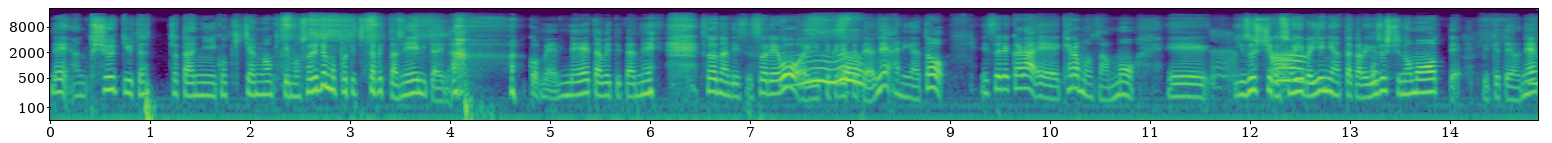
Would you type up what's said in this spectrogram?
ね、あの、プシューって言った途端にコキちゃんが起きても、それでもポテチ食べてたね、みたいな。ごめんね、食べてたね。そうなんです。それを言ってくれてたよね。ありがとう。それから、えーキャラモンさんも、えー、ゆず酒がそういえば家にあったからゆず酒飲もうって言ってたよね。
